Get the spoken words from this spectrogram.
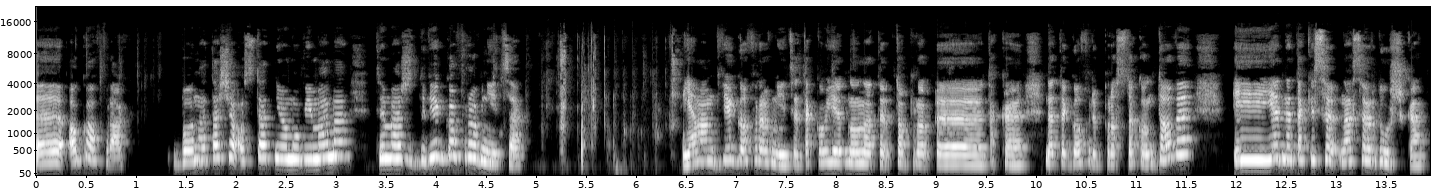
e, o gofrach, bo Natasia ostatnio mówi, mama, ty masz dwie gofrownice. Ja mam dwie gofrownice, taką jedną na te, to, e, takie, na te gofry prostokątowe i jedne takie na serduszka.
